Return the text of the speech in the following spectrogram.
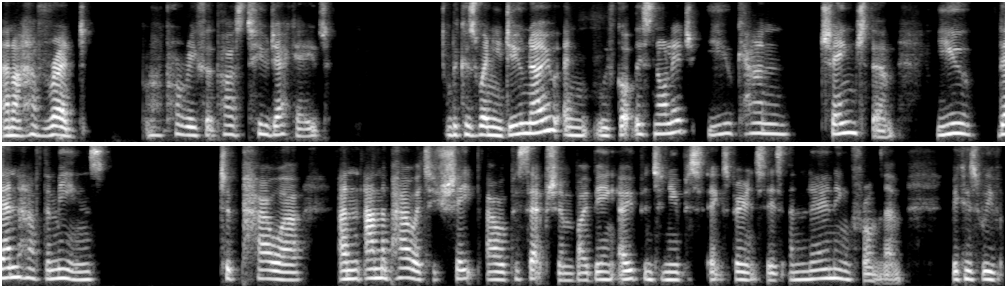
And I have read probably for the past two decades because when you do know and we've got this knowledge, you can change them. You then have the means to power and and the power to shape our perception by being open to new experiences and learning from them because we've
